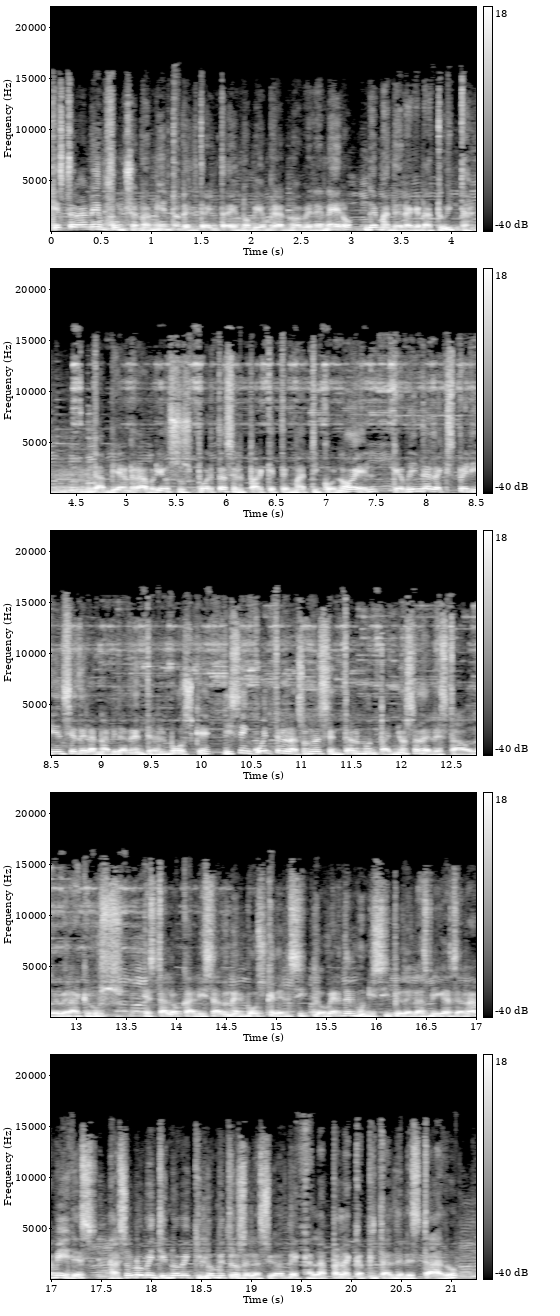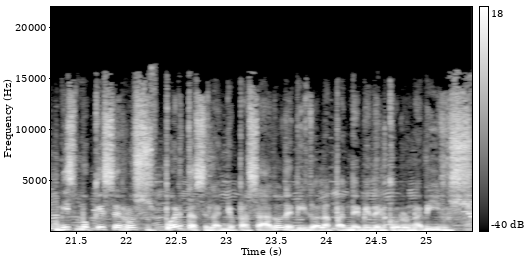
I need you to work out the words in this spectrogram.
que estarán en funcionamiento del 30 de noviembre al 9 de enero de manera gratuita. También reabrió sus puertas el parque temático Noel, que brinda la experiencia de la Navidad entre el bosque y se encuentra en la zona central montañosa del estado de Veracruz. Está localizado en el bosque del Ciclo Verde, municipio de Las Vigas de Ramírez, a solo 29 kilómetros de la ciudad de Jalapa, la capital del estado, mismo que cerró sus puertas el año pasado debido a la pandemia del coronavirus.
